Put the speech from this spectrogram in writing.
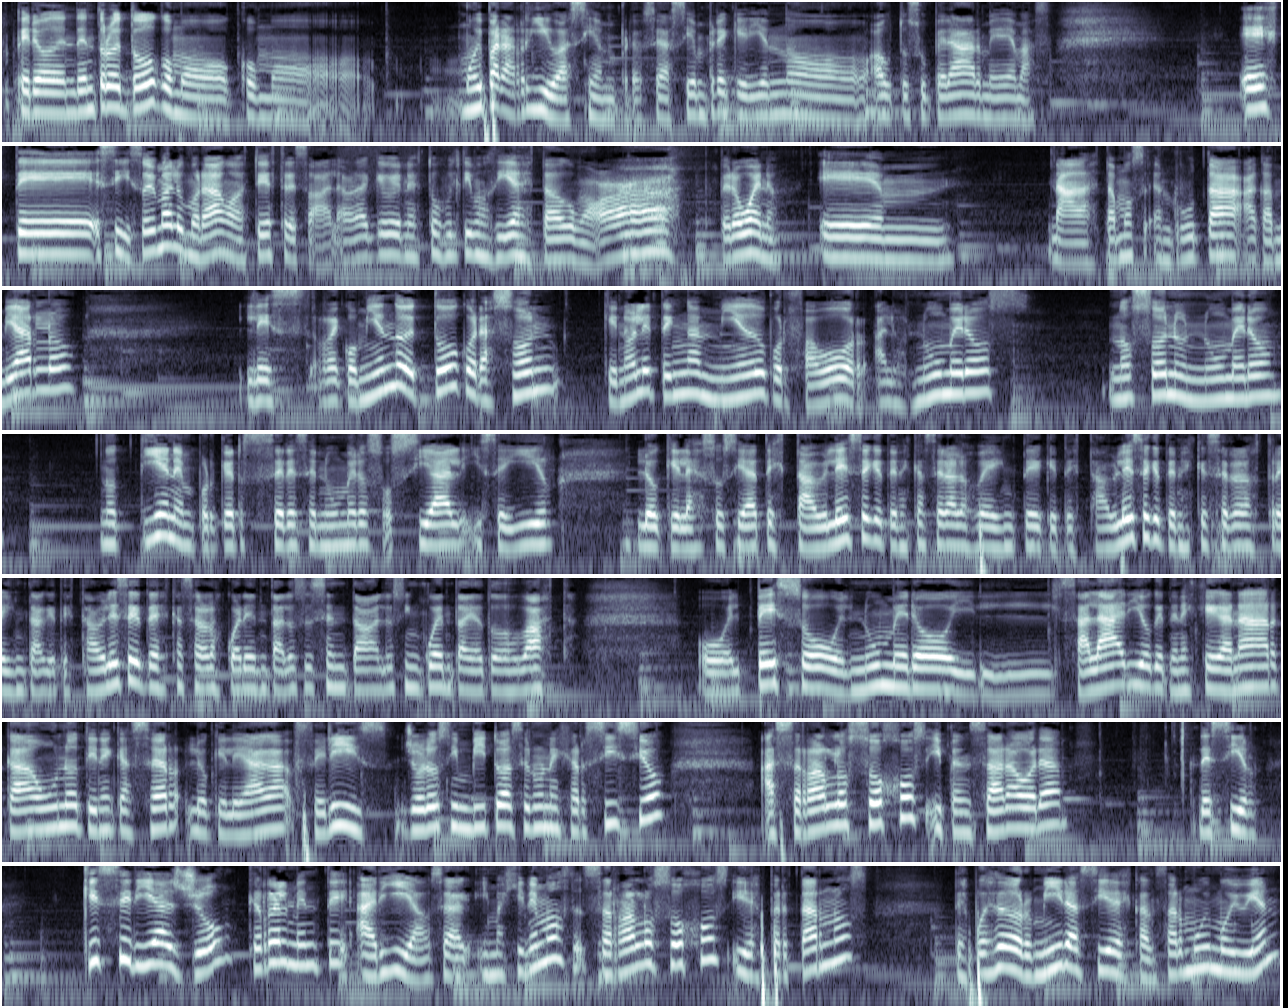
pero dentro de todo como, como muy para arriba siempre, o sea, siempre queriendo autosuperarme y demás. Este, sí, soy malhumorada cuando estoy estresada. La verdad que en estos últimos días he estado como... ¡ah! Pero bueno, em, nada, estamos en ruta a cambiarlo. Les recomiendo de todo corazón que no le tengan miedo, por favor, a los números. No son un número, no tienen por qué ser ese número social y seguir lo que la sociedad te establece que tenés que hacer a los 20, que te establece que tenés que hacer a los 30, que te establece que tenés que hacer a los 40, a los 60, a los 50 y a todos basta. O el peso, o el número, y el salario que tenés que ganar. Cada uno tiene que hacer lo que le haga feliz. Yo los invito a hacer un ejercicio, a cerrar los ojos y pensar ahora, decir, ¿qué sería yo? ¿Qué realmente haría? O sea, imaginemos cerrar los ojos y despertarnos después de dormir así, de descansar muy, muy bien.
